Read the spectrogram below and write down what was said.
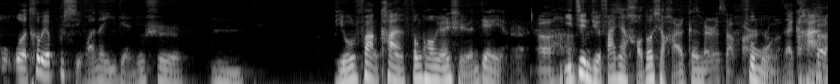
我我特别不喜欢的一点就是，嗯，比如放看《疯狂原始人》电影，啊。一进去发现好多小孩跟父母在看，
